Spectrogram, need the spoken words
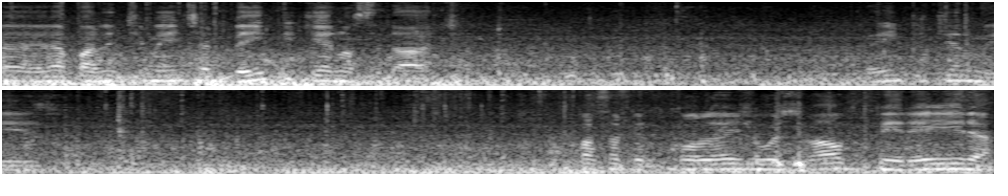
É, aparentemente é bem pequena a cidade. Bem pequeno mesmo passa pelo Colégio Oswaldo Pereira.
